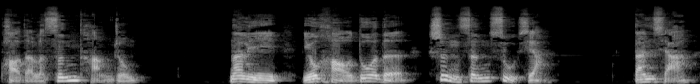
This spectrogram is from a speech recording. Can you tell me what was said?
跑到了僧堂中，那里有好多的圣僧塑像，丹霞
